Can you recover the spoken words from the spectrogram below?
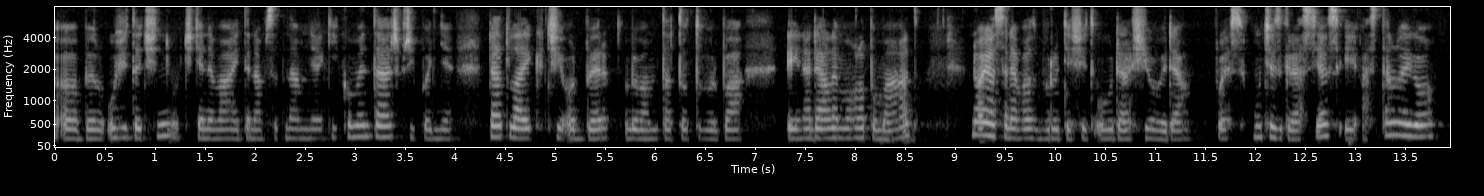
eh, byl užitečný, určitě neváhejte napsat nám nějaký komentář, případně dát like či odběr, aby vám tato tvorba i nadále mohla pomáhat. No a já se na vás budu těšit u dalšího videa. Pues muchas gracias y hasta luego.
